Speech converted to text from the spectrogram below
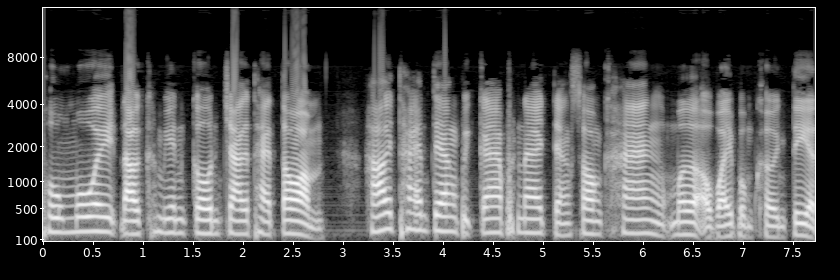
ភូមិមួយដោយគ្មានកូនចៅថែទាំ ហើយថែមទាំងពិការភ្នែកទាំងសងខាងមើលអ្វីពុំឃើញទៀត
